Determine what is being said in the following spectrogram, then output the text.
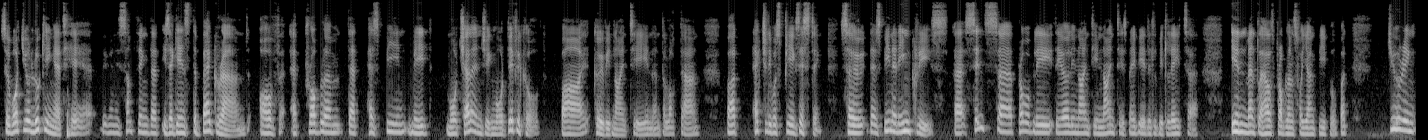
So, what you're looking at here, Vivienne, is something that is against the background of a problem that has been made more challenging, more difficult by COVID 19 and the lockdown, but actually was pre existing. So there's been an increase uh, since uh, probably the early 1990s, maybe a little bit later, in mental health problems for young people. But during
